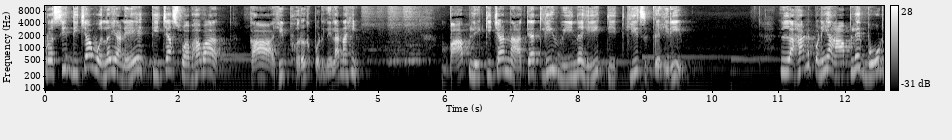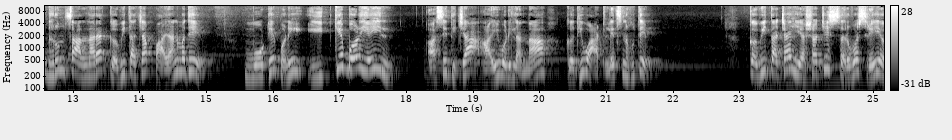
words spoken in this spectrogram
प्रसिद्धीच्या वलयाने तिच्या स्वभावात काही फरक पडलेला नाही. बाप लेकीच्या नात्यातली वीणही तितकीच गहिरी. लहानपणी आपले बोट धरून चालणाऱ्या कविताच्या पायांमध्ये मोठेपणी इतके बळ येईल असे तिच्या आई वडिलांना कधी वाटलेच नव्हते. कविताच्या यशाचे सर्व श्रेय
